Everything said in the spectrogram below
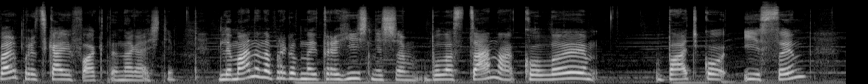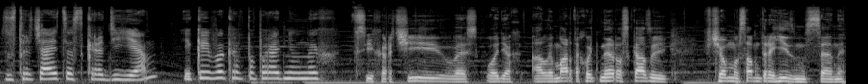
Тепер про цікаві факти нарешті. Для мене, наприклад, найтрагічнішим була сцена, коли батько і син зустрічаються з крадієм, який викрав попередньо в них Всі харчі, весь одяг. Але Марта, хоч не розказуй, в чому сам трагізм сцени.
